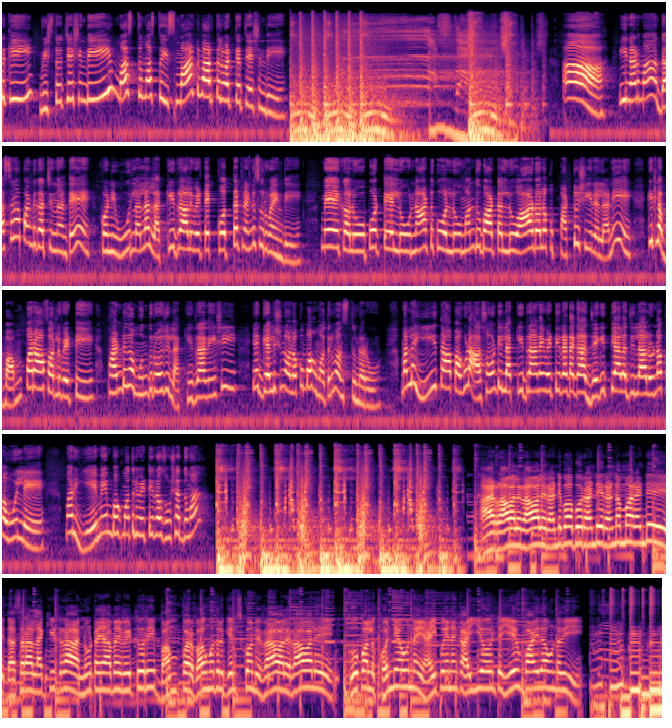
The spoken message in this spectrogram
అందరికి విష్తో వచ్చేసింది. మస్తు మస్తు ఈ స్మార్ట్ వార్తలు పట్టుకొచ్చేసింది. ఆ, ఈ నడుమ దసరా పండుగ వచ్చిందంటే కొన్ని ఊర్లల్లో లక్కీ డ్రాలు పెట్టే కొత్త ట్రెండ్ సురువైంది. మేకలు పొట్టేళ్ళు నాటుకోళ్ళు మందు బాటళ్ళు ఆడోళ్ళకు పట్టు చీరలు ఇట్లా బంపర్ ఆఫర్లు పెట్టి పండుగ ముందు రోజు లక్కీద్రా తీసి ఇక గెలిచిన వాళ్ళకు బహుమతులు పంచుతున్నారు. మళ్ళీ ఈ తాప కూడా అసోంటి లక్కీద్రానే పెట్టిరటగా జగిత్యాల జిల్లాలో ఉన్న ఒక ఊళ్ళే. మరి ఏమేం బహుమతులు పెట్టిరో చూసేద్దుమా? రావాలి రావాలి. రండి బాబు రండి. రండమ్మా రండి. Dasara lucky draw. నూట యాభై వెట్టూరి బంపర్. బహుమతులు గెలుచుకోండి. రావాలి రావాలి. కూపన్లు కొన్నే ఉన్నాయి. అయిపోయినాక అయ్యో అంటే ఏం ఫాయిదా ఉండదు?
